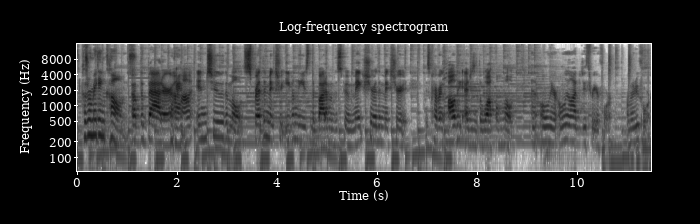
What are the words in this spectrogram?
Because we're making cones. of the batter Okay. uh-huh, into the mold. Spread the mixture evenly using the bottom of the spoon. Make sure the mixture is covering all the edges of the waffle mold. And only you're only allowed to do three or four. I'm gonna do four.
